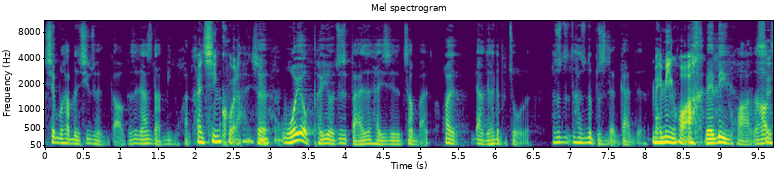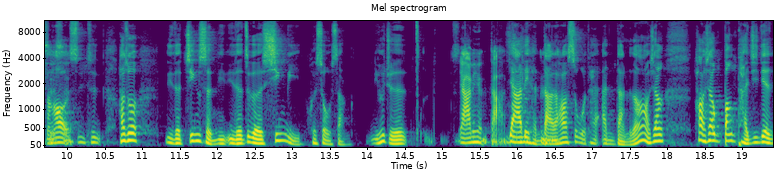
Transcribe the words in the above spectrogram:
羡慕他们薪水很高，可是人家是拿命换。很辛苦啦，很辛苦。我有朋友就是本来在台积电上班，后来两年他就不做了。他说：“他说那不是人干的，没命花，没命花。然后，然后是是，他说你的精神，你你的这个心理会受伤，你会觉得 压力很大，压力很大。然后生活太暗淡了。然后好像他好像帮台积电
